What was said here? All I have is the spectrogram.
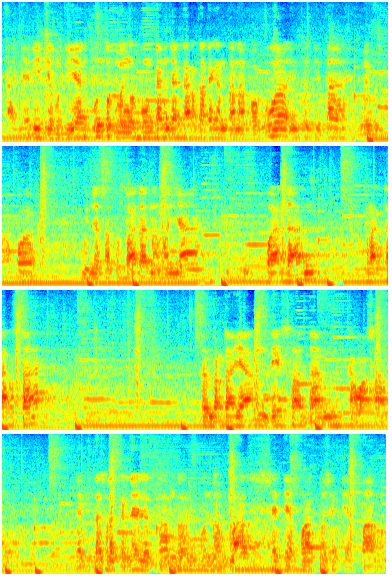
Nah, jadi kemudian untuk menghubungkan Jakarta dengan tanah Papua itu kita apa punya satu badan namanya Badan Prakarsa Pemberdayaan Desa dan Kawasan. Dan kita sudah kerja dari tahun 2016 setiap waktu setiap tahun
